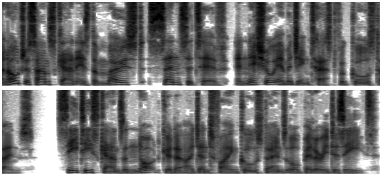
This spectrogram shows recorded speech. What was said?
An ultrasound scan is the most sensitive initial imaging test for gallstones CT scans are not good at identifying gallstones or biliary disease.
